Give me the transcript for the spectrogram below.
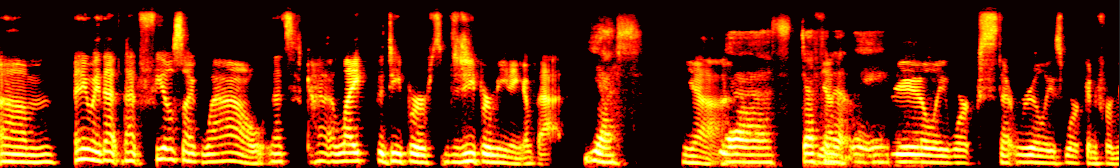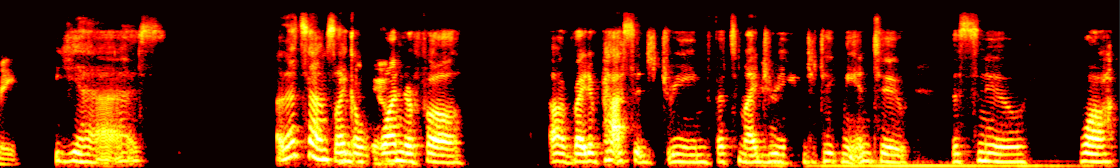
um anyway that that feels like wow that's kind of like the deeper the deeper meaning of that yes yeah. Yes, definitely. Yeah, really works. That really is working for me. Yes. Oh, that sounds like a wonderful uh, rite of passage dream. That's my dream to take me into this new walk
